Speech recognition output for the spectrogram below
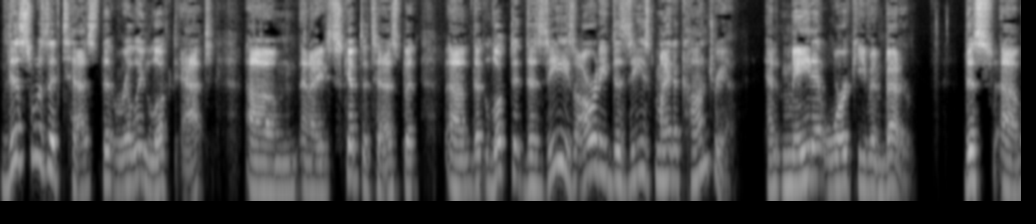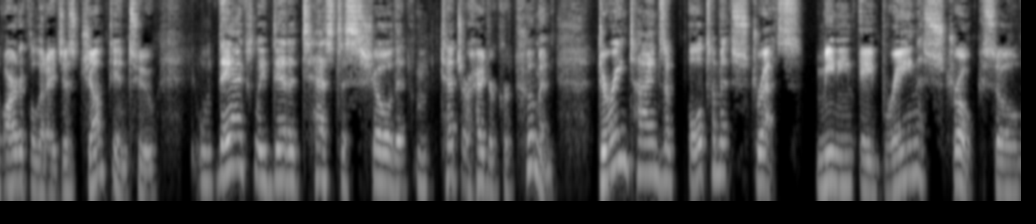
this was a test that really looked at, um, and I skipped a test, but um, that looked at disease, already diseased mitochondria, and made it work even better. This uh, article that I just jumped into, they actually did a test to show that tetrahydrocurcumin during times of ultimate stress, meaning a brain stroke, so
